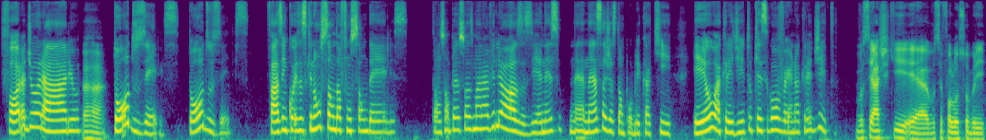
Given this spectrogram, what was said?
fora de horário. Uhum. Todos eles, todos eles. Fazem coisas que não são da função deles. Então, são pessoas maravilhosas. E é nesse, né, nessa gestão pública que eu acredito que esse governo acredita. Você acha que, é, você falou sobre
